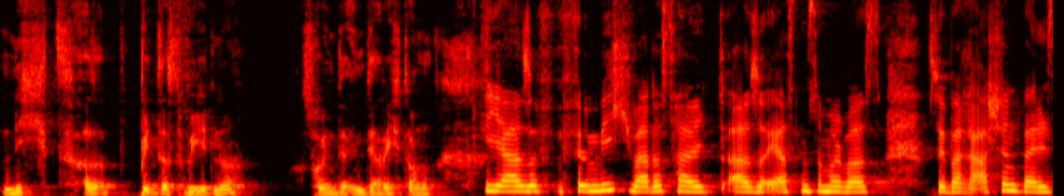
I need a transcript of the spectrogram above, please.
nicht also bittersweet, ne? So in der, in der Richtung. Ja, also für mich war das halt, also erstens einmal was so überraschend, weil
